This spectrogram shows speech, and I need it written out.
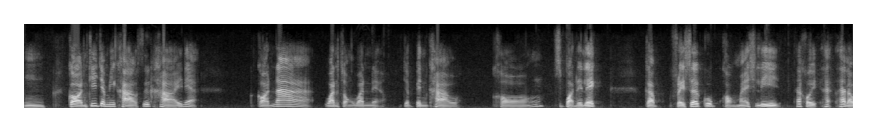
อืมอืม ก่อนที่จะมีข่าวซื้อขายเนี่ย ก่อนหน้าวันสองวันเนี่ย จะเป็นข่าวของ Sport Direct กับ Fraser Group ของ m a s h l e y ถ้าคอยถ้าถ้าเรา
